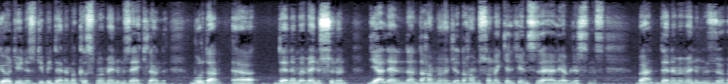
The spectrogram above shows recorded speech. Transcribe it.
Gördüğünüz gibi deneme kısmı menümüze eklendi. Buradan e, deneme menüsünün diğerlerinden daha mı önce daha mı sonra geleceğini size ayarlayabilirsiniz. Ben deneme menümüzü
